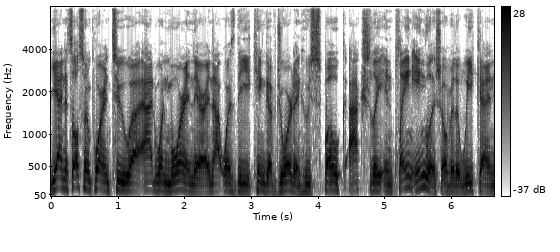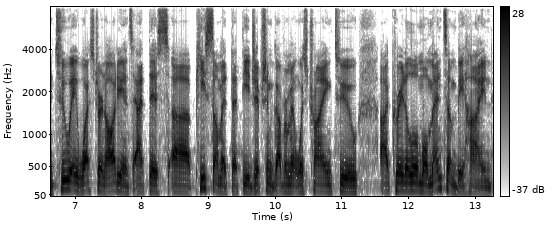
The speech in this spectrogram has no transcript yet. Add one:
Yeah, and it's also important to uh, add one more in there, and that was the King of Jordan, who spoke actually in plain English over the weekend to a Western audience at this uh, peace summit that the Egyptian government was trying to uh, create a little momentum behind.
